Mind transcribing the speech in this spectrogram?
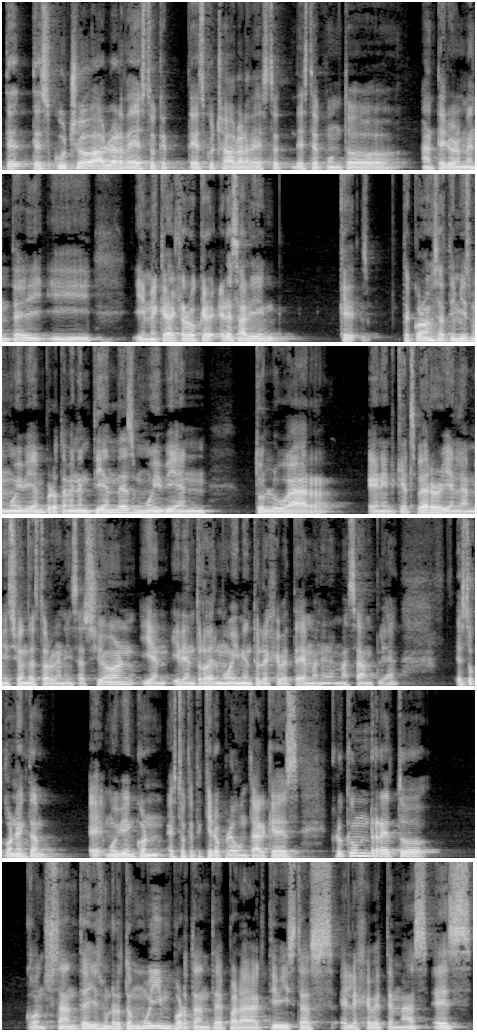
te, escucho hablar de esto, que te he escuchado hablar de, esto, de este punto anteriormente y, y me queda claro que eres alguien que te conoces a ti mismo muy bien, pero también entiendes muy bien tu lugar en It Gets Better y en la misión de esta organización y, y dentro del movimiento LGBT de manera más amplia. Esto conecta eh, muy bien con esto que te quiero preguntar, que es, creo que un reto constante y es un reto muy importante para activistas LGBT más, es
